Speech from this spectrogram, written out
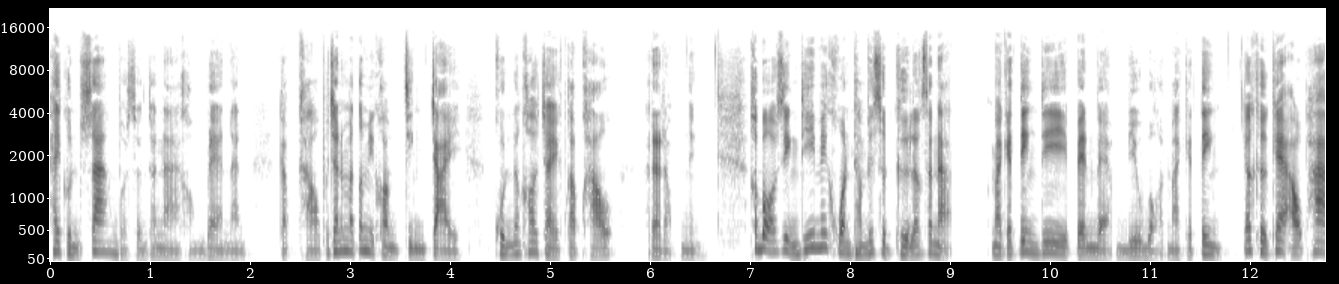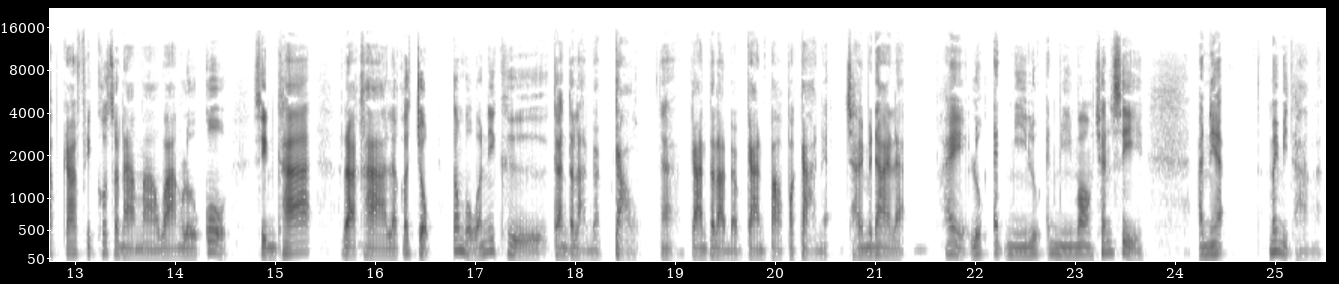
ให้คุณสร้างบทสนทนาของแบรนด์นั้นกับเขา เพราะฉะนั้นมันต้องมีความจริงใจ คุณต้องเข้าใจกับเขาระดับหนึ่ง เขาบอกสิ่งที่ไม่ควรทำที่สุดคือลักษณะ marketing ที่เป็นแบบ billboard marketing ก็คือแค่เอาภาพกราฟิกโฆษณามาวางโลโก้ สินค้า ราคาแล้วก็จบ ต้องบอกว่านี่คือการตลาดแบบเก่านะการตลาดแบบการป่าวประกาศเนี่ยใช้ไม่ได้แล้ว hey look at me look at me มองฉัน สิ อันเนี้ยไม่มีทางละ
